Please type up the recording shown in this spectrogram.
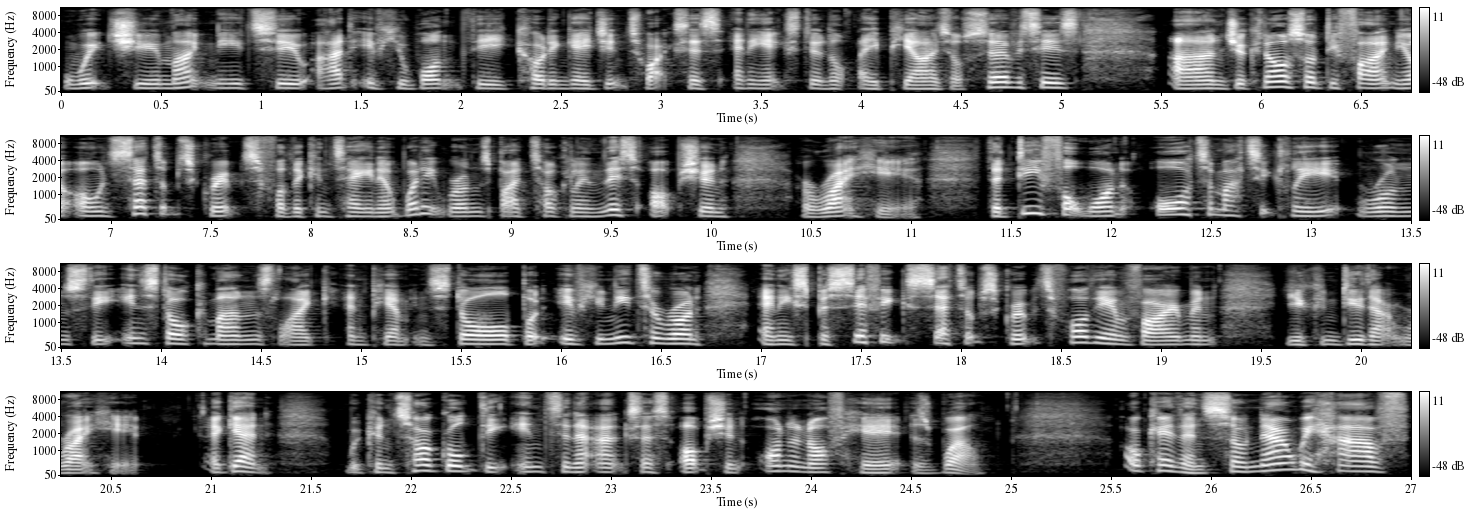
which you might need to add if you want the coding agent to access any external APIs or services. And you can also define your own setup scripts for the container when it runs by toggling this option right here. The default one automatically runs the install commands like npm install, but if you need to run any specific setup scripts for the environment, you can do that right here. Again, we can toggle the internet access option on and off here as well. Okay then, so now we have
